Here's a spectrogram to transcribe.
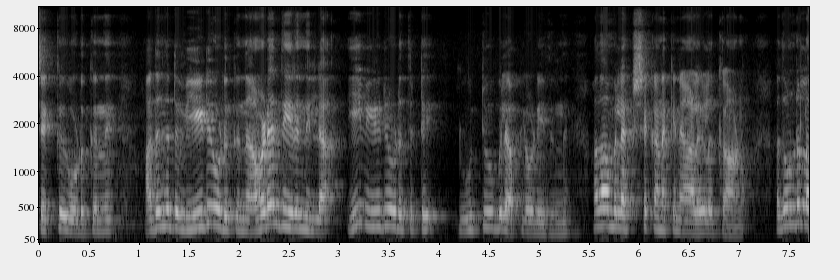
ചെക്ക് കൊടുക്കുന്നു. അതെന്നിട്ട് വീഡിയോ എടുക്കുന്നു. അവിടെയും തീരുന്നില്ല. ഈ വീഡിയോ എടുത്തിട്ട് യൂട്യൂബിൽ അപ്ലോഡ് ചെയ്തിരുന്നു അതാകുമ്പോൾ ലക്ഷക്കണക്കിന് ആളുകൾ കാണും. അതുകൊണ്ടുള്ള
